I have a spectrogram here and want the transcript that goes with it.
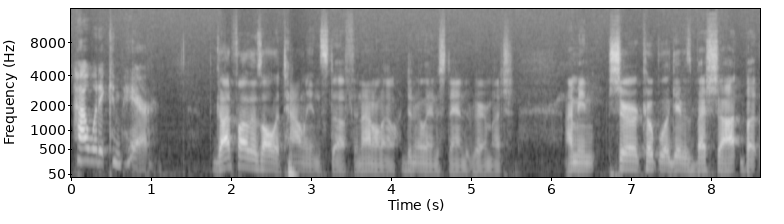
how would it compare? Godfather is all Italian stuff, and I don't know. I didn't really understand it very much. I mean, sure, Coppola gave his best shot, but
